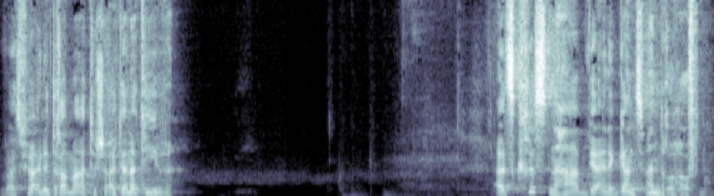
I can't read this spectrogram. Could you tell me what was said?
Was für eine dramatische Alternative. Als Christen haben wir eine ganz andere Hoffnung.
